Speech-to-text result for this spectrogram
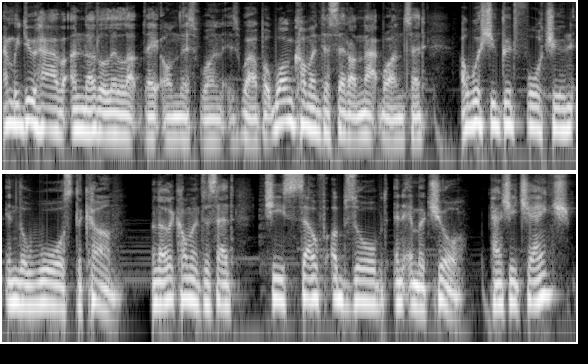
And we do have another little update on this one as well. But one commenter said on that one said, I wish you good fortune in the wars to come. Another commenter said, She's self absorbed and immature. Can she change?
